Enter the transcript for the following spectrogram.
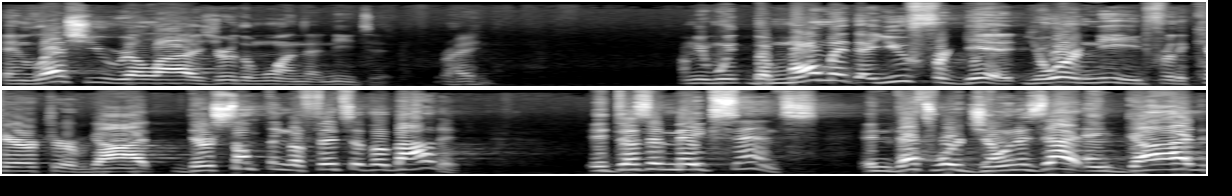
Unless you realize you're the one that needs it, right? I mean, when, the moment that you forget your need for the character of God, there's something offensive about it. It doesn't make sense. And that's where Jonah's at. And God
